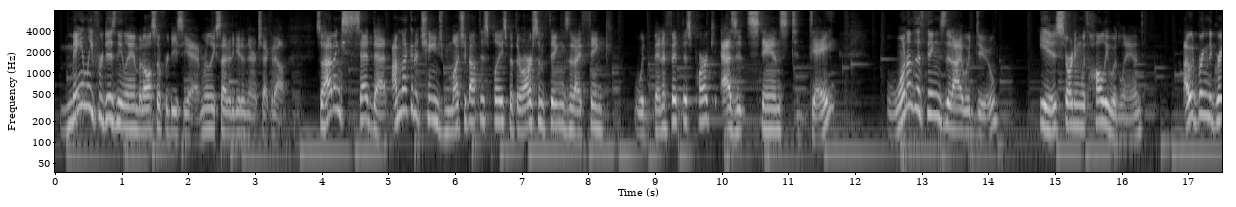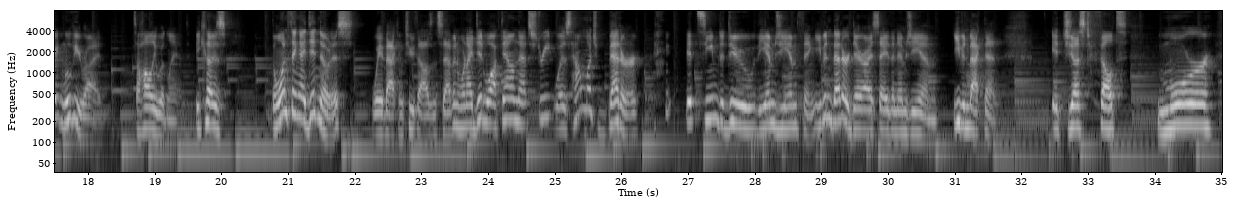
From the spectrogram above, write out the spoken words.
mainly for Disneyland, but also for DCA. I'm really excited to get in there and check it out. So, having said that, I'm not going to change much about this place, but there are some things that I think would benefit this park as it stands today. One of the things that I would do is starting with Hollywoodland, I would bring the Great Movie Ride to Hollywoodland because the one thing I did notice way back in 2007 when I did walk down that street was how much better it seemed to do the MGM thing. Even better, dare I say, than MGM, even back then. It just felt more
